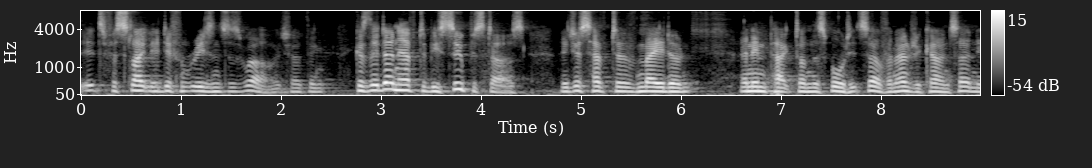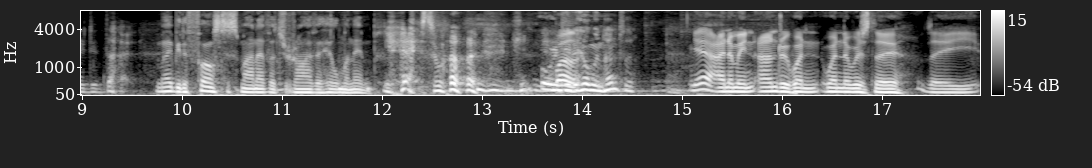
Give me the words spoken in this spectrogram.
it's for slightly different reasons as well, which I think because they don't have to be superstars; they just have to have made a, an impact on the sport itself. And Andrew Cowan certainly did that. Maybe the fastest man ever to drive a Hillman Imp. Yes, well, Or Well- indeed Hillman Hunter. Yeah, and I mean Andrew, when when there was the the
